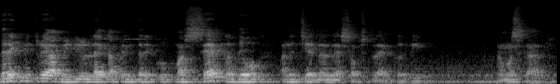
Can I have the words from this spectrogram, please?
દરેક મિત્રોએ આ વીડિયો લાઈક આપીને દરેક ગ્રુપમાં શેર કરી દેવો અને ચેનલને સબસ્ક્રાઈબ કરવી. નમસ્કાર.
